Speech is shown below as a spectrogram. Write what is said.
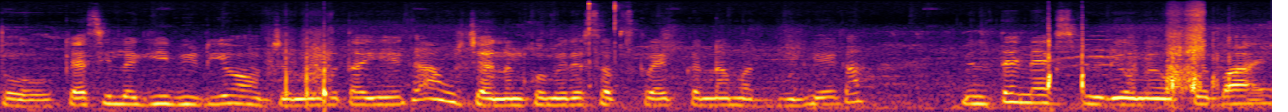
तो कैसी लगी वीडियो, आप ज़रूर बताइएगा, और चैनल को मेरे सब्सक्राइब करना मत भूलिएगा। मिलते हैं नेक्स्ट वीडियो में ओके बाय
